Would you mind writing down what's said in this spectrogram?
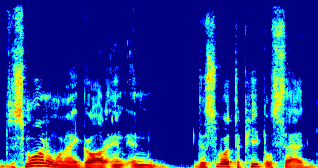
this morning when I got, and, and this is what the people said,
